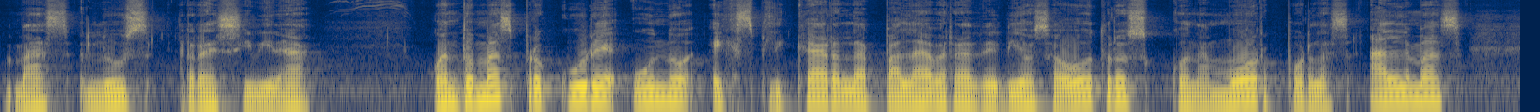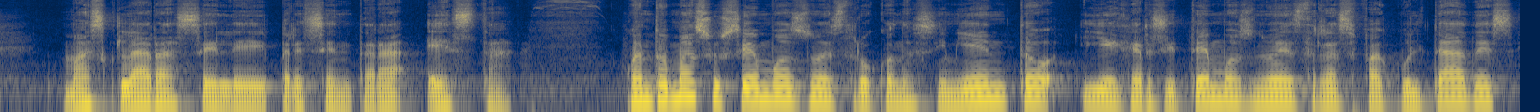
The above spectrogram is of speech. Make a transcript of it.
más luz recibirá. Cuanto más procure uno explicar la palabra de Dios a otros con amor por las almas, más clara se le presentará ésta. Cuanto más usemos nuestro conocimiento y ejercitemos nuestras facultades,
